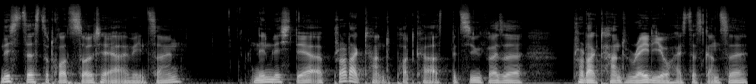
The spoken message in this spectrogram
Nichtsdestotrotz sollte er erwähnt sein, nämlich der Product Hunt Podcast, beziehungsweise Product Hunt Radio heißt das Ganze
